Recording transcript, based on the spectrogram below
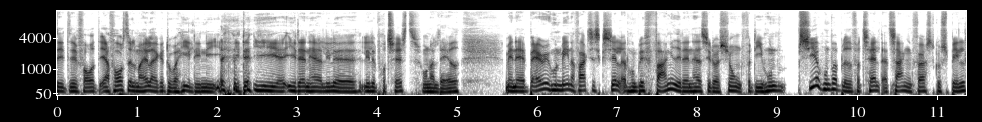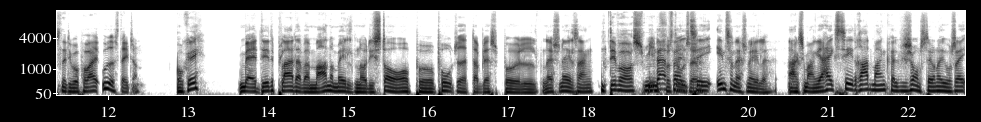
det, det for, jeg forestiller mig heller ikke, at du var helt inde i, i, de, i, i den her lille, lille protest, hun har lavet. Men uh, Barry, hun mener faktisk selv, at hun blev fanget i den her situation, fordi hun siger, hun var blevet fortalt, at sangen først skulle spilles, når de var på vej ud af stadion. Okay. Men det, det plejer da at være meget normalt, når de står over på podiet, at der bliver spillet nationalsang. Det var også I min hvert fald til internationale arrangementer. Jeg har ikke set ret mange kvalifikationsstævner i USA.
